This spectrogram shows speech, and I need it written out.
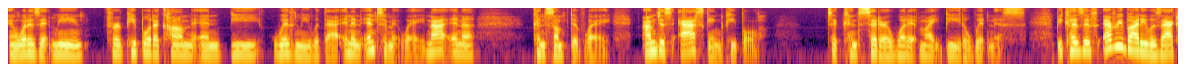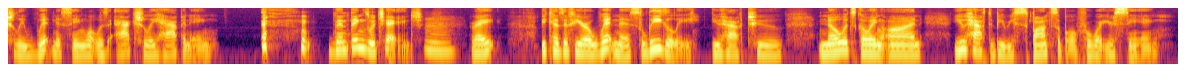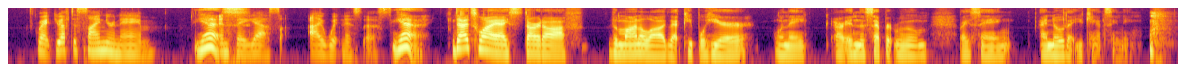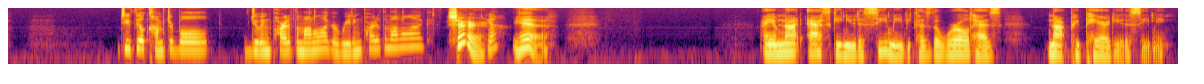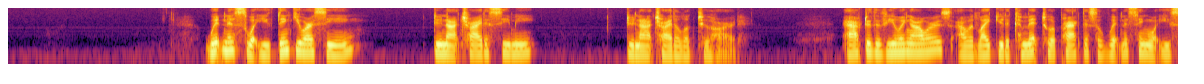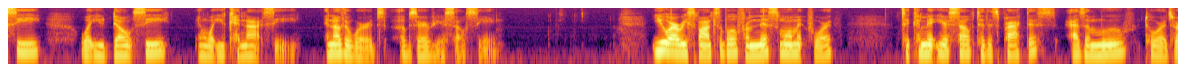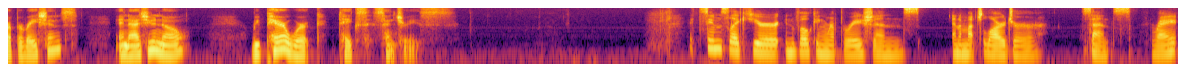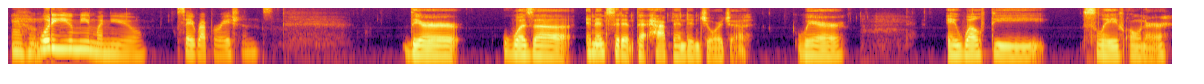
And what does it mean for people to come and be with me with that in an intimate way not in a consumptive way? I'm just asking people to consider what it might be to witness because if everybody was actually witnessing what was actually happening, then things would change, mm. right? Because if you're a witness legally, you have to know what's going on. You have to be responsible for what you're seeing. Right. You have to sign your name. Yes. And say, yes, I witnessed this. Yeah. That's why I start off the monologue that people hear when they are in the separate room by saying, I know that you can't see me. Do you feel comfortable doing part of the monologue or reading part of the monologue? Sure. Yeah. Yeah. I am not asking you to see me because the world has not prepared you to see me. Witness what you think you are seeing. Do not try to see me. Do not try to look too hard. After the viewing hours, I would like you to commit to a practice of witnessing what you see, what you don't see, and what you cannot see. In other words, observe yourself seeing. You are responsible from this moment forth to commit yourself to this practice as a move towards reparations. And as you know, repair work takes centuries. It seems like you're invoking reparations in a much larger sense, right? Mm-hmm. What do you mean when you say reparations? There was a an incident that happened in Georgia where a wealthy slave owner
